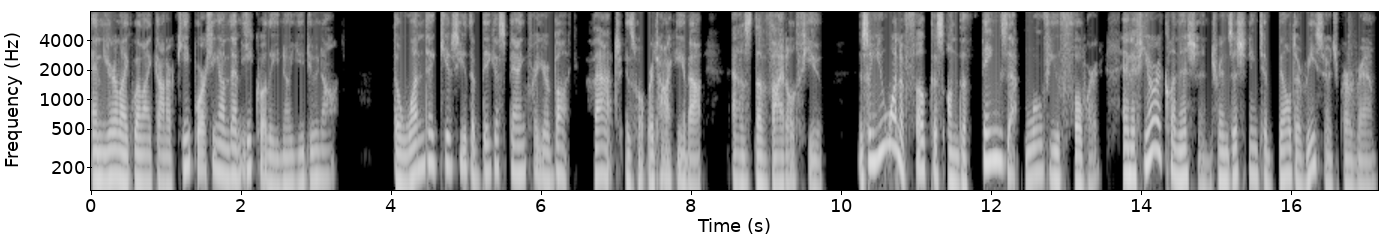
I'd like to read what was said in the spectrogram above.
And you're like, well, I gotta keep working on them equally. No, you do not. The one that gives you the biggest bang for your buck, that is what we're talking about as the vital few. And so you want to focus on the things that move you forward. And if you're a clinician transitioning to build a research program,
